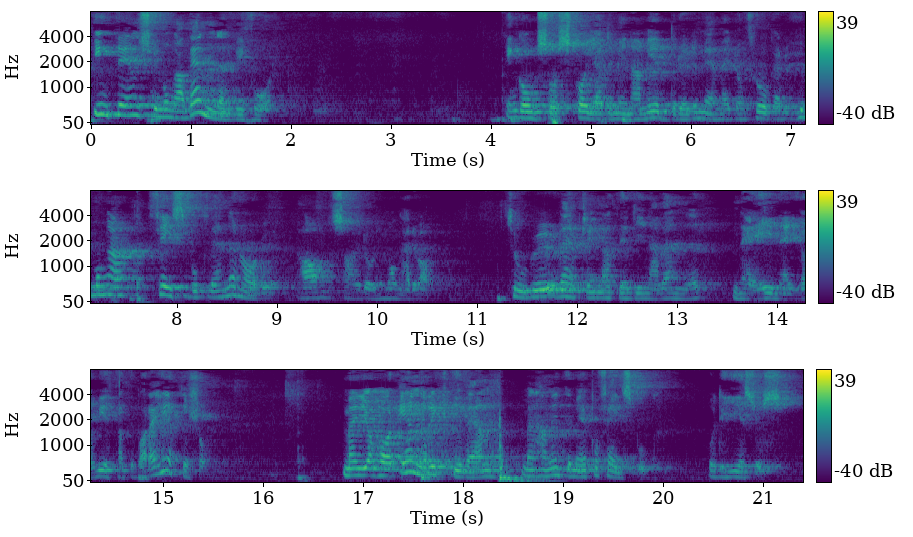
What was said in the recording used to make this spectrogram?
Inte ens hur många vänner vi får. En gång så skojade mina medbröder med mig, de frågade hur många Facebook-vänner har du? Ja, sa jag då hur många det var. Tror du verkligen att det är dina vänner? Nej, nej, jag vet att det bara heter så. Men jag har en riktig vän, men han är inte med på Facebook, och det är Jesus.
